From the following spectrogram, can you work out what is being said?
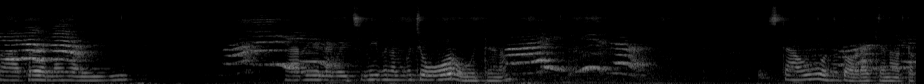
പാത്രം എല്ലാം കഴുകി. കറിയെല്ലാം വെച്ച്. ഇനിയിപ്പോൾ നമുക്ക് ചോറ് ഊറ്റണം. സ്റ്റൗ ഒന്ന് തുടയ്ക്കണം കേട്ടോ.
